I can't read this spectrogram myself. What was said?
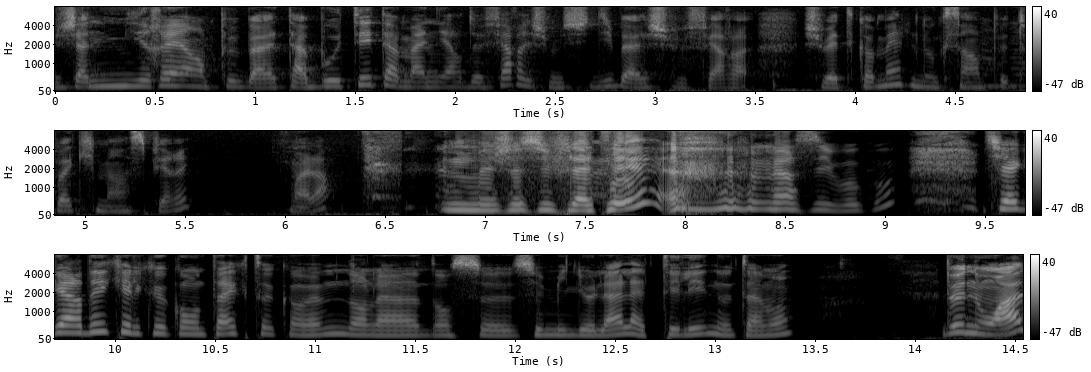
j'admirais un peu bah, ta beauté, ta manière de faire et je me suis dit bah, je veux faire je vais être comme elle. Donc c'est un peu toi qui m'as inspirée. Voilà. Mais je suis flattée. Merci beaucoup. Tu as gardé quelques contacts quand même dans, la, dans ce, milieu-là, la télé notamment? Benoît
